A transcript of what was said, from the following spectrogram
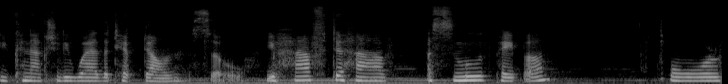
you can actually wear the tip down. So you have to have a smooth paper or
